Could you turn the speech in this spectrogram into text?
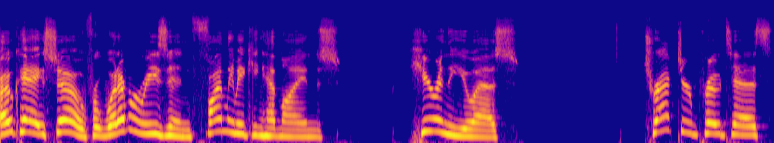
Okay, so for whatever reason, finally making headlines here in the U.S. Tractor protests,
